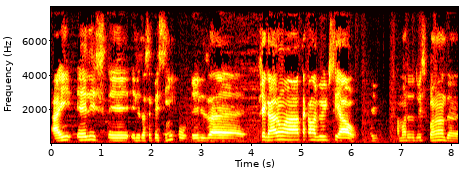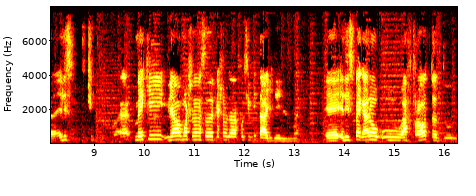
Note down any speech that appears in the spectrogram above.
Aí eles, eles da CP5, eles é, chegaram a atacar o navio judicial. A manda do Spanda. Eles, tipo, é, meio que já mostrando essa questão da furtividade deles, né? É, eles pegaram o, a frota do,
